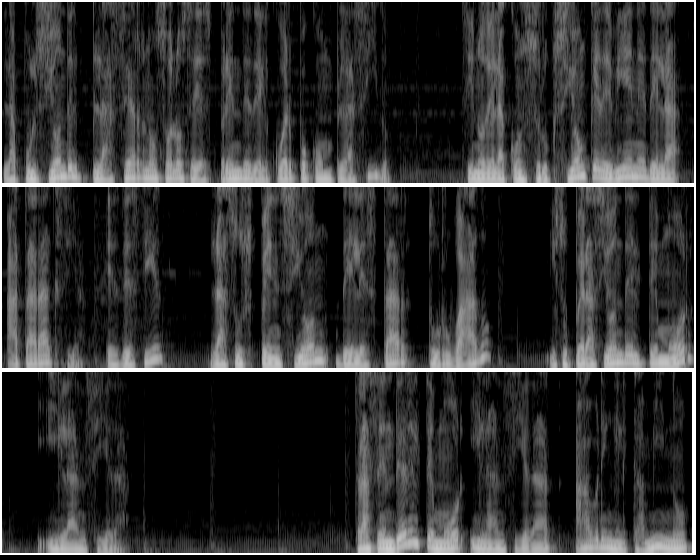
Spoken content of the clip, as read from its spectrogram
la pulsión del placer no solo se desprende del cuerpo complacido, sino de la construcción que deviene de la ataraxia, es decir, la suspensión del estar turbado y superación del temor y la ansiedad. Trascender el temor y la ansiedad abren el camino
